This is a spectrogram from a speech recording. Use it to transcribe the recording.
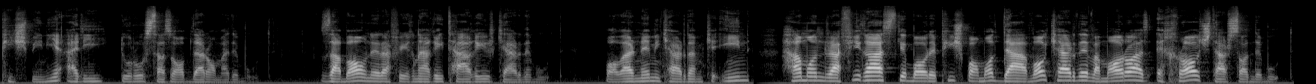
پیشبینی علی درست از آب در آمده بود. زبان رفیق نقی تغییر کرده بود. باور نمی کردم که این همان رفیق است که بار پیش با ما دعوا کرده و ما را از اخراج ترسانده بود.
